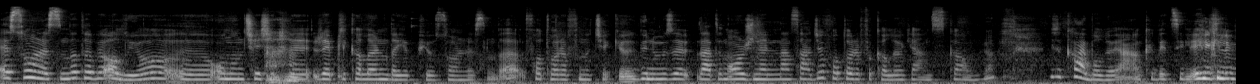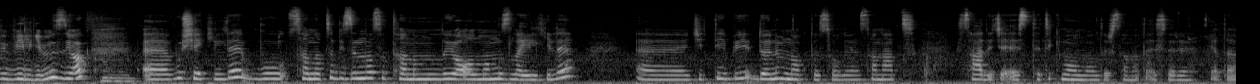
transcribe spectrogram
E sonrasında tabii alıyor. e, onun çeşitli replikalarını da yapıyor sonrasında. Fotoğrafını çekiyor. Günümüze zaten orijinalinden sadece fotoğrafı kalıyor. Kendisi kalmıyor. İşte kayboluyor yani akıbetiyle ilgili bir bilgimiz yok. E, bu şekilde bu sanatı bizim nasıl tanımlıyor olmamızla ilgili e, ciddi bir dönüm noktası oluyor. Sanat sadece estetik mi olmalıdır sanat eseri ya da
